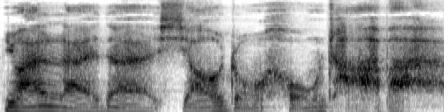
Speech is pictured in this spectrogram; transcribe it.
原来的小种红茶吧。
